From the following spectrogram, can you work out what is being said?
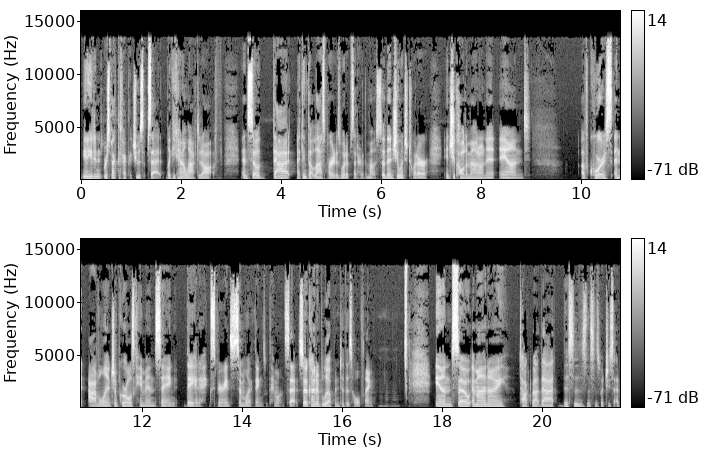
you know he didn't respect the fact that she was upset. Like he kind of laughed it off. And so that i think that last part is what upset her the most. So then she went to twitter and she called him out on it. And of course an avalanche of girls came in saying they had experienced similar things with him on set. So it kind of blew up into this whole thing. Mm-hmm. And so emma and i talked about that. This is this is what she said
